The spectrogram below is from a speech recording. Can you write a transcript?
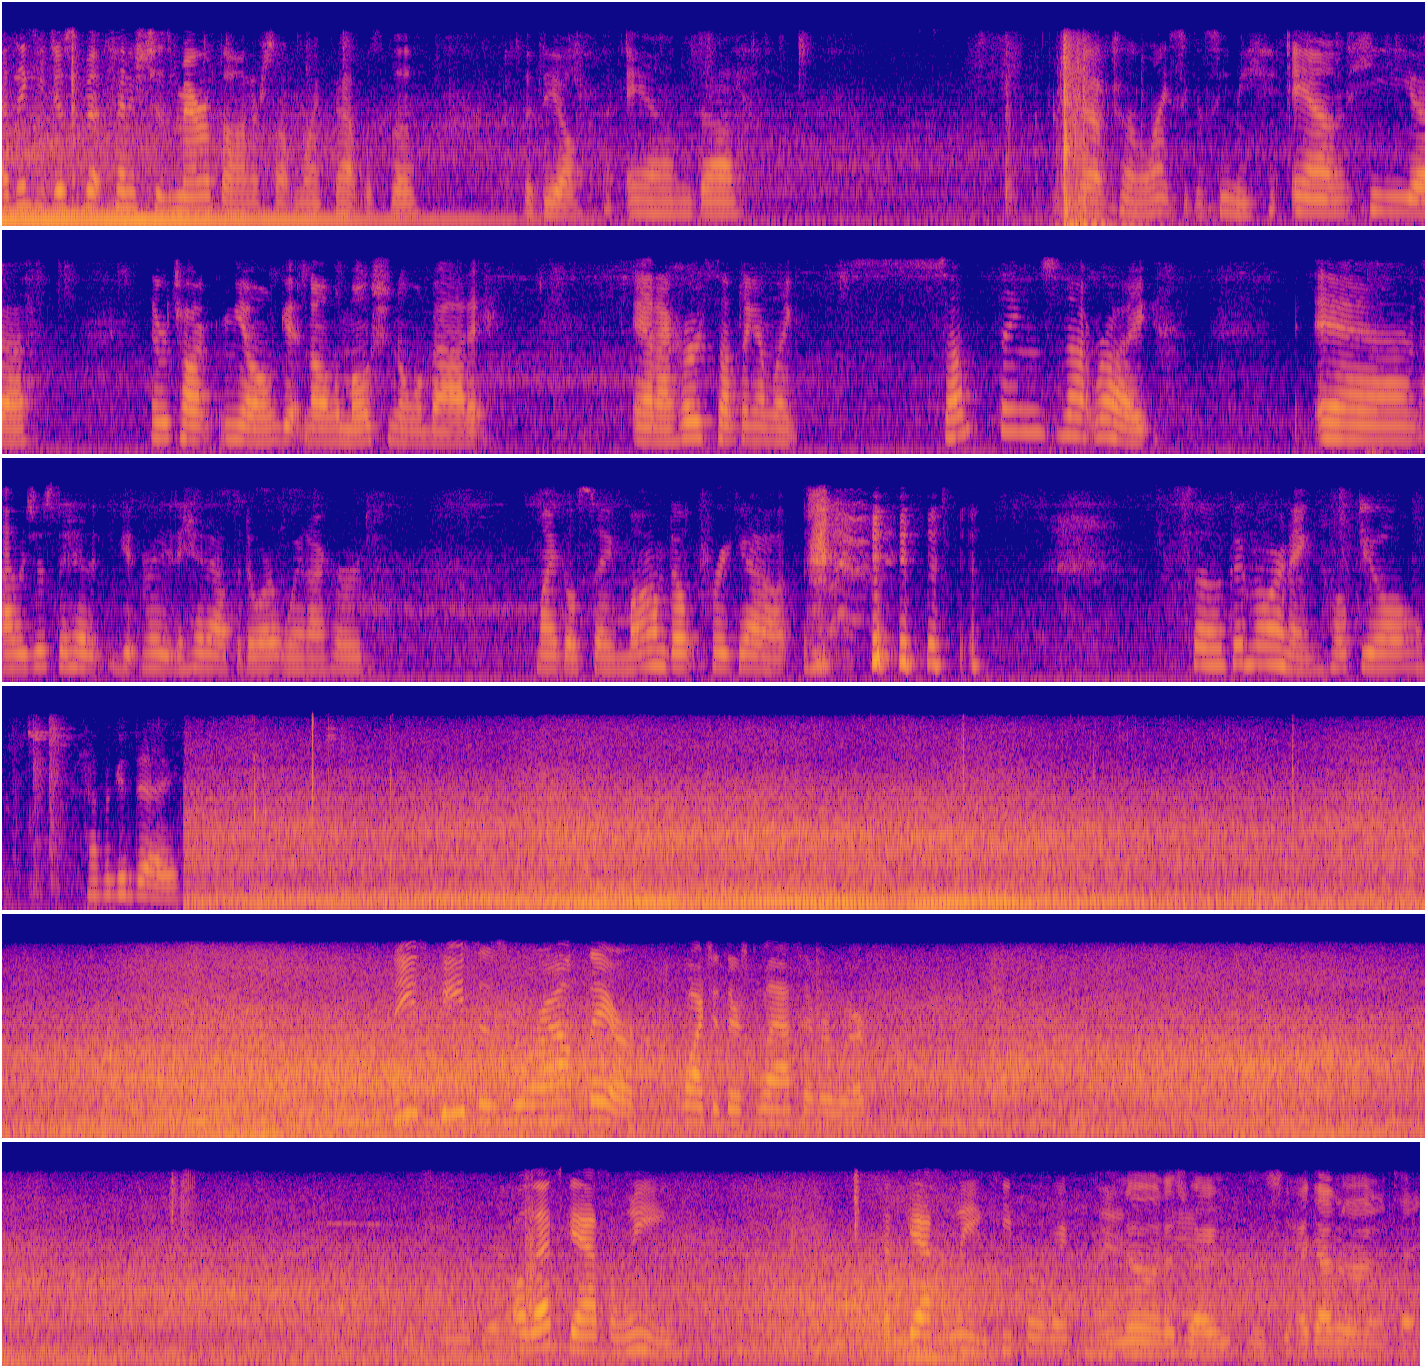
I think he just finished his marathon or something like that was the the deal. And uh I got a ton of lights so you can see me. And he uh they were talking you know getting all emotional about it and I heard something. I'm like, something's not right. And I was just ahead, getting ready to head out the door when I heard Michael say, "Mom, don't freak out." so good morning. Hope you all have a good day. pieces were out there. Watch it, there's glass everywhere. Oh, that's gasoline. That's gasoline. Keep her away from that. I know, that's yeah. right. I got her on a tight.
